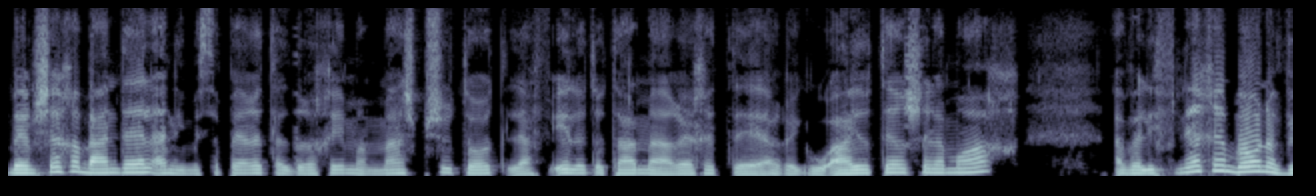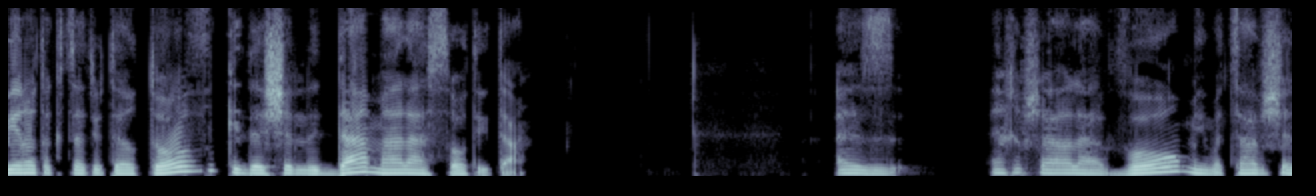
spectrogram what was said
בהמשך הבנדל אני מספרת על דרכים ממש פשוטות להפעיל את אותה מערכת אה, הרגועה יותר של המוח, אבל לפני כן בואו נבין אותה קצת יותר טוב, כדי שנדע מה לעשות איתה. אז איך אפשר לעבור ממצב של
